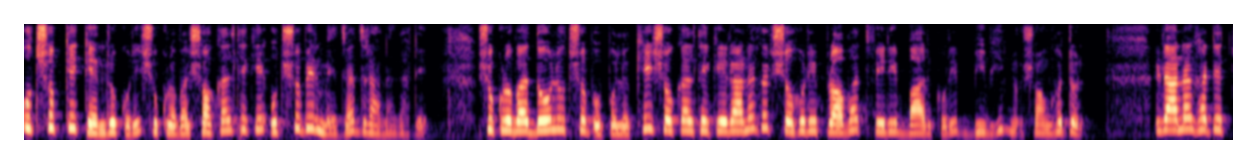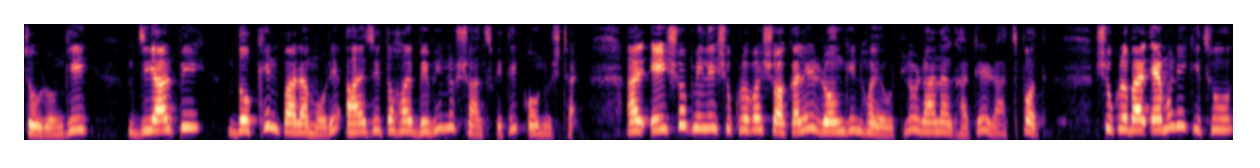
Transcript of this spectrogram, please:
উৎসবকে কেন্দ্র করে শুক্রবার সকাল থেকে উৎসবের মেজাজ রানাঘাটে। শুক্রবার দোল উৎসব উপলক্ষে সকাল থেকে রানাঘাট শহরে প্রভাত ফেরি বার করে বিভিন্ন সংগঠন। রানাঘাটের চৌরঙ্গি, জিআরপি দক্ষিণ পাড়া মোড়ে আয়োজিত হয় বিভিন্ন সাংস্কৃতিক অনুষ্ঠান। আর এইসব মিলে শুক্রবার সকালে রঙিন হয়ে উঠল রানাঘাটের রাজপথ। শুক্রবার এমনই কিছু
